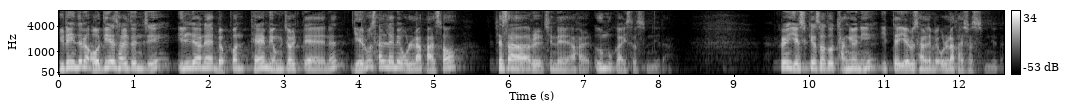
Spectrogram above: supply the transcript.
유대인들은 어디에 살든지 1년에 몇 번 대명절 때에는 예루살렘에 올라가서 제사를 지내야 할 의무가 있었습니다. 그러니 예수께서도 당연히 이때 예루살렘에 올라가셨습니다.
